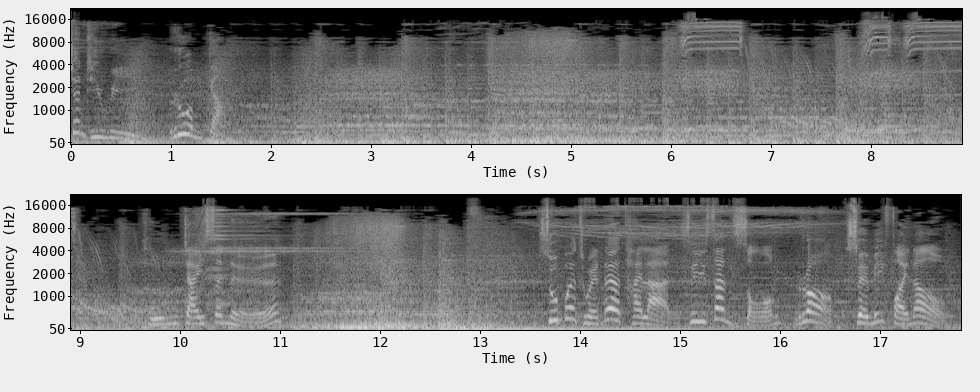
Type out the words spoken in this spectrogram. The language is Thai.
ชั่นทีวีร่วมกับ ภูมิใจเสนอซูเปอร์เทรดเดอร์ไทยแลนด์ซีซั่น2 รอบเซมิไฟแนล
